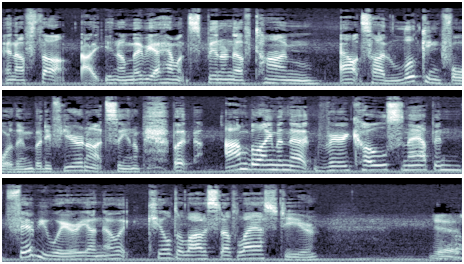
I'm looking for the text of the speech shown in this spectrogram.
and I've thought, I, you know, maybe I haven't spent enough time outside looking for them. But if you're not seeing them, but I'm blaming that very cold snap in February. I know it killed a lot of stuff last year. Yes.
